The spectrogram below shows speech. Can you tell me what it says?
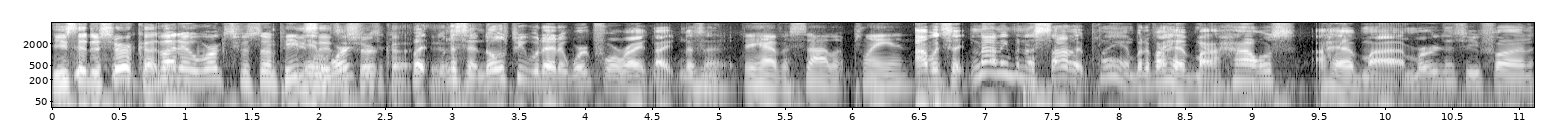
You said the shortcut. But though. it works for some people. You said it the works. shortcut, But yeah. listen, those people that it work for, right? Like, mm-hmm. listen, They have a solid plan. I would say not even a solid plan, but if I have my house, I have my emergency fund,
